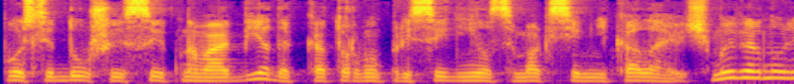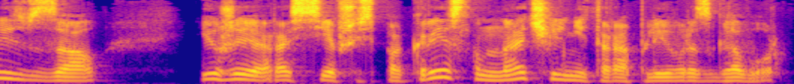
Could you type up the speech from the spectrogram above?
После души и сытного обеда, к которому присоединился Максим Николаевич, мы вернулись в зал и, уже рассевшись по креслам, начали неторопливый разговор.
